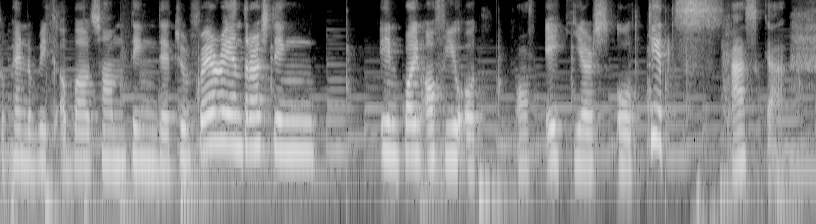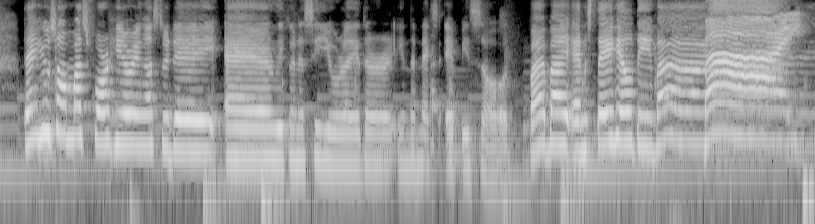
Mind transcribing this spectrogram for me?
the pandemic about something that you're very interesting in point of view of, of eight years old kids aska thank you so much for hearing us today and we're gonna see you later in the next episode. Bye bye and stay healthy. Bye! Bye.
